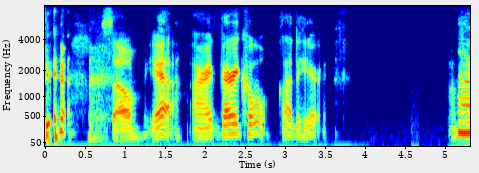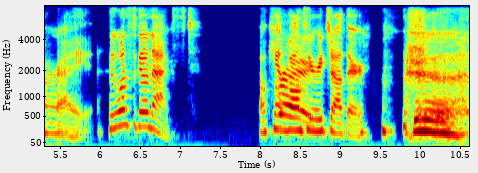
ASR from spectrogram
So, yeah. All right. Very cool. Glad to hear it. Okay. All right, who wants to go next? Y'all can't Greg. volunteer each other. yeah,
